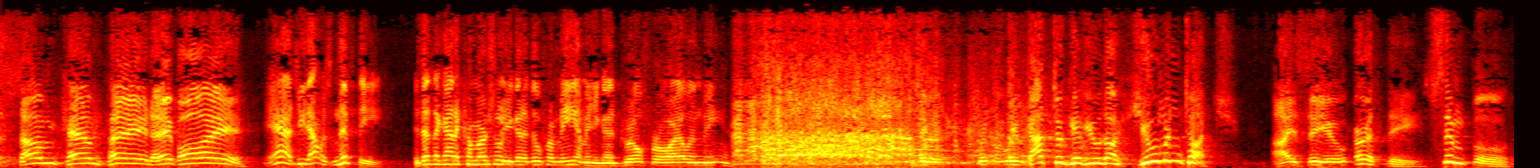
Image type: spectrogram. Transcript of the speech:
Some campaign, eh, boy? Yeah, gee, that was nifty. Is that the kind of commercial you're going to do for me? I mean, you're going to drill for oil in me? See, we, we've got to give you the human touch. I see you earthy, simple,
